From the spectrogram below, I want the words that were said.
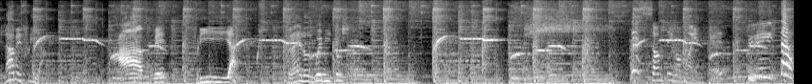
El ave fría. Ave fría. Trae los huevitos. There's something on my head. Grita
